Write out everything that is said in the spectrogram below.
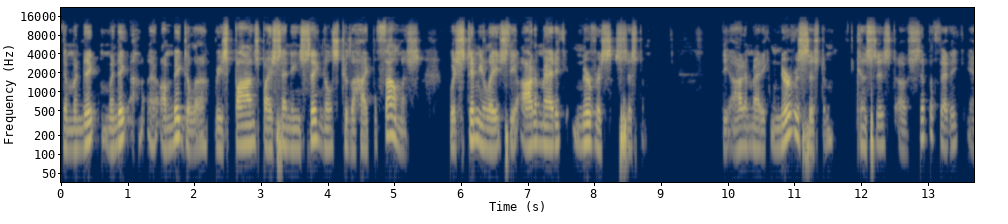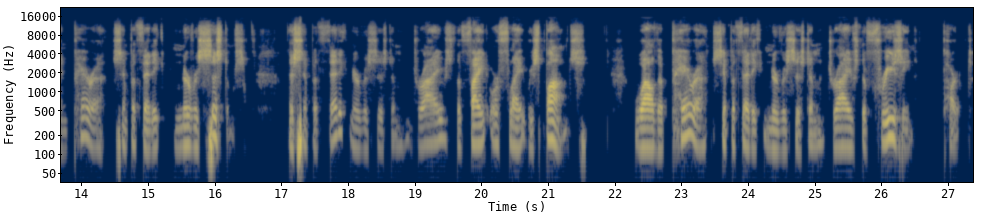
The uh, amygdala responds by sending signals to the hypothalamus, which stimulates the automatic nervous system. The automatic nervous system consists of sympathetic and parasympathetic nervous systems. The sympathetic nervous system drives the fight or flight response, while the parasympathetic nervous system drives the freezing part.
